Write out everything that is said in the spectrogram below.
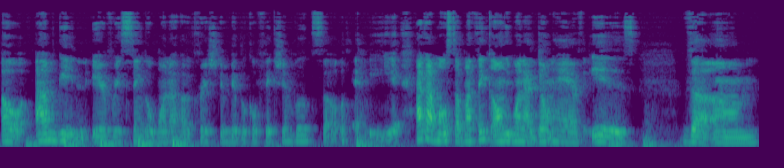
Oh, I'm getting every single one of her Christian biblical fiction books. So, yeah, I got most of them. I think the only one I don't have is the um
